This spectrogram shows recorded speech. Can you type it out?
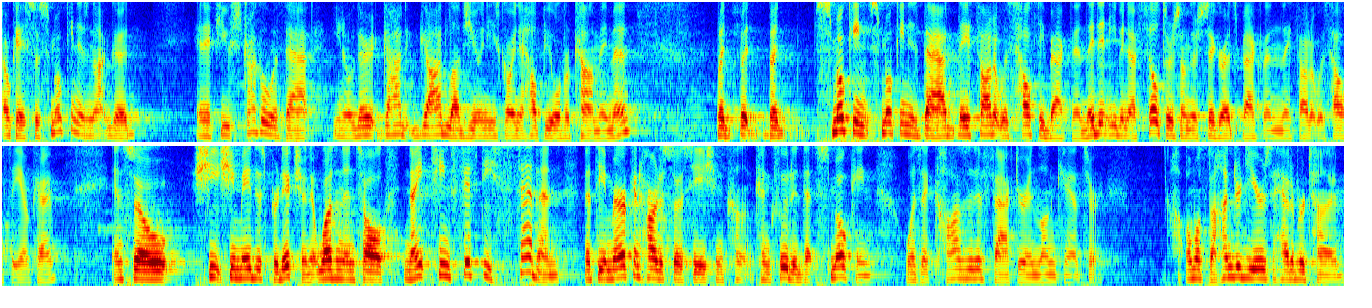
okay so smoking is not good and if you struggle with that you know god god loves you and he's going to help you overcome amen but but but smoking smoking is bad they thought it was healthy back then they didn't even have filters on their cigarettes back then they thought it was healthy okay and so she, she made this prediction. It wasn't until 1957 that the American Heart Association co- concluded that smoking was a causative factor in lung cancer. Almost 100 years ahead of her time.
